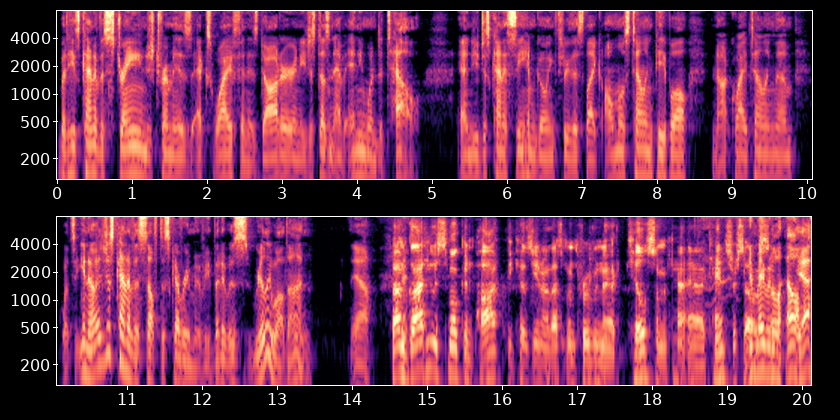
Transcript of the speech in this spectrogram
but he's kind of estranged from his ex-wife and his daughter, and he just doesn't have anyone to tell. And you just kind of see him going through this, like almost telling people, not quite telling them. What's you know, it's just kind of a self-discovery movie, but it was really well done. Yeah. But I'm glad he was smoking pot because you know that's been proven to kill some ca- uh, cancer cells. Yeah, maybe so- it'll help. Yeah.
